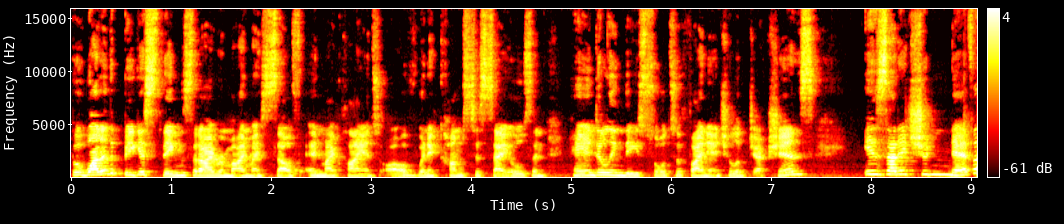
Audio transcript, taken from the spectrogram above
But one of the biggest things that I remind myself and my clients of when it comes to sales and handling these sorts of financial objections is that it should never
